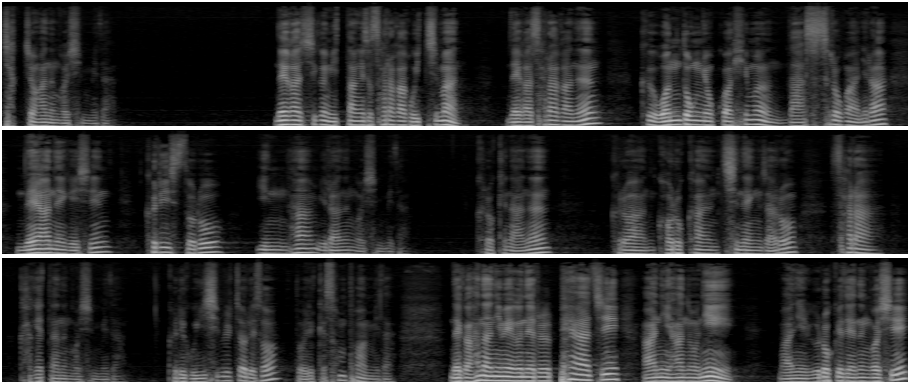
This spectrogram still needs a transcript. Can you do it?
작정하는 것입니다. 내가 지금 이 땅에서 살아가고 있지만 내가 살아가는 그 원동력과 힘은 나 스스로가 아니라 내 안에 계신 그리스도로 인함이라는 것입니다. 그렇게 나는 그러한 거룩한 진행자로 살아가겠다는 것입니다. 그리고 21절에서 또 이렇게 선포합니다. 내가 하나님의 은혜를 패하지 아니하노니 만일 의롭게 되는 것이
